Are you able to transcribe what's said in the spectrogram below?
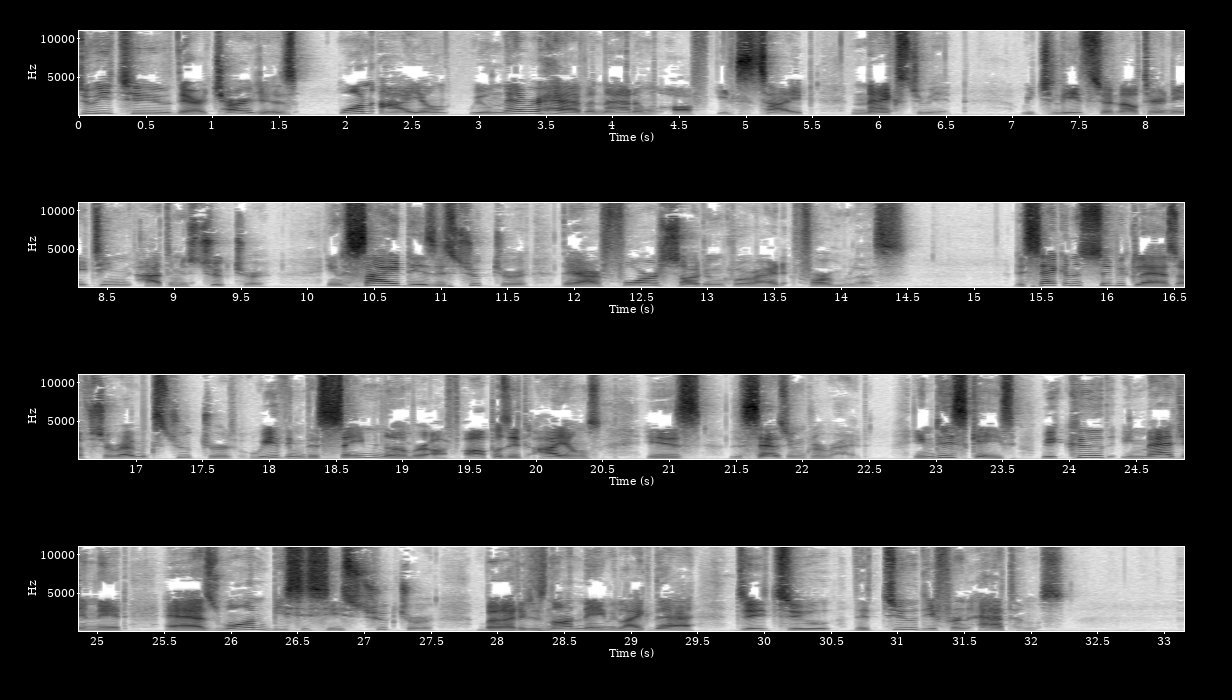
Due to their charges, one ion will never have an atom of its type next to it, which leads to an alternating atom structure. Inside this structure, there are four sodium chloride formulas. The second subclass of ceramic structures within the same number of opposite ions is the cesium chloride. In this case, we could imagine it as one BCC structure, but it is not named like that due to the two different atoms.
